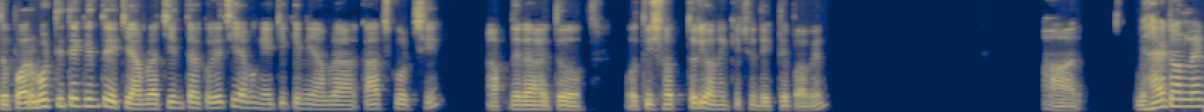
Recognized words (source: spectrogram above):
তো পরবর্তীতে কিন্তু এটি আমরা চিন্তা করেছি এবং এটিকে নিয়ে আমরা কাজ করছি। আপনারা হয়তো অতি সত্তরই অনেক কিছু দেখতে পাবেন। আর ভ্যাট অনলাইন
